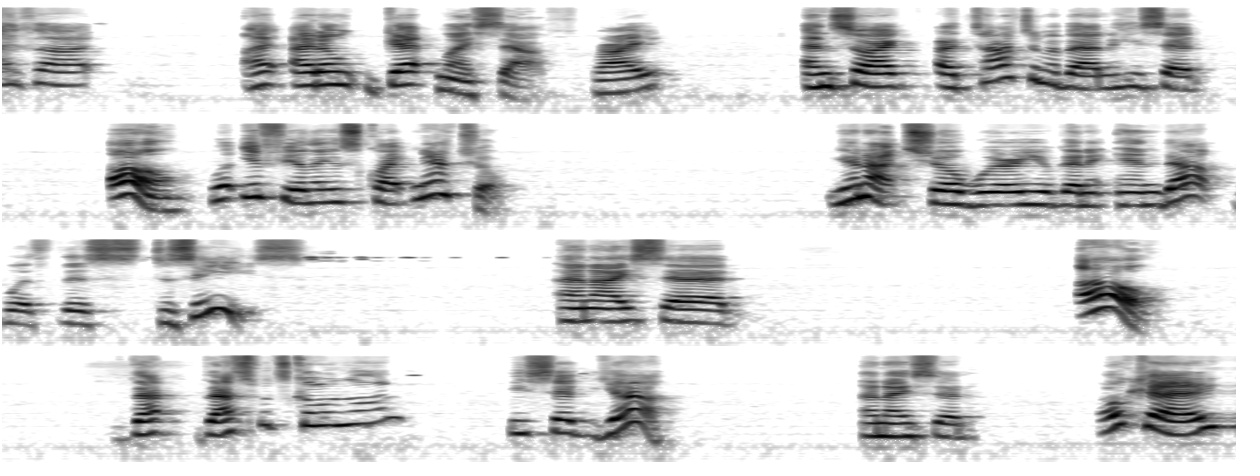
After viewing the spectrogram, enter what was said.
I thought, I, I don't get myself, right? And so I, I talked to him about it, and he said, Oh, what you're feeling is quite natural. You're not sure where you're going to end up with this disease. And I said, Oh, that that's what's going on? He said, Yeah. And I said, Okay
